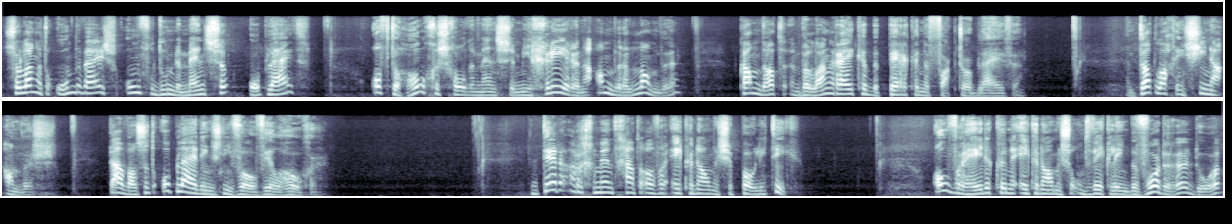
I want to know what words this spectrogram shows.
Zolang het onderwijs onvoldoende mensen opleidt of de hooggeschoolde mensen migreren naar andere landen, kan dat een belangrijke beperkende factor blijven. En dat lag in China anders. Daar was het opleidingsniveau veel hoger. Het derde argument gaat over economische politiek. Overheden kunnen economische ontwikkeling bevorderen door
